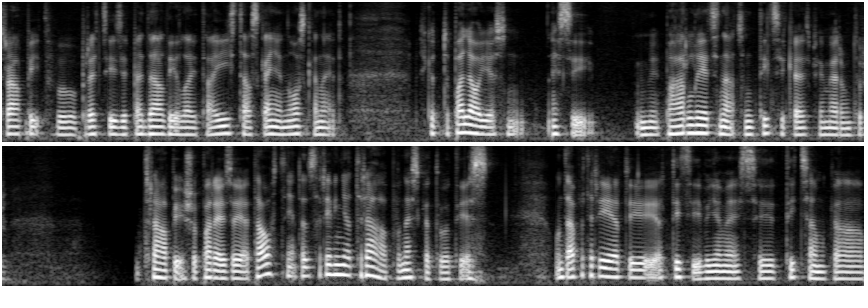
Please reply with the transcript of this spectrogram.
trāpītu precīzi pedālī, lai tā īstā skaņa noskanētu. Bet, kad tu paļaujies un esi pārliecināts un tici, ka es, piemēram, tur trāpīšu pareizajā taustiņā, tad es arī viņā trāpu, neskatoties. Un tāpat arī ar, ar ticību, ja mēs ticam, ka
